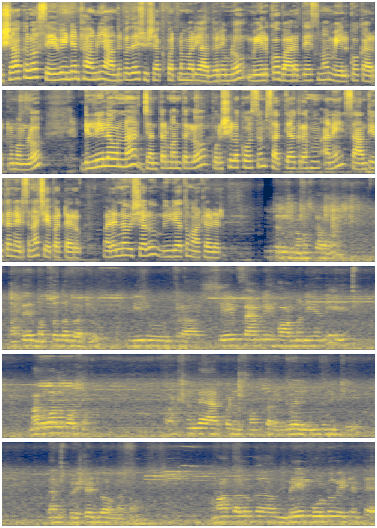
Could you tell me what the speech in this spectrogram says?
విశాఖలో save Indian family Andhra Pradesh Visakhapatnam వారి ఆధ్వర్యంలో మేలుకో భారతదేశమా మేలుకో కార్యక్రమంలో ఢిల్లీలో ఉన్న జంతర్ మంతర్లో పురుషుల కోసం సత్యాగ్రహం అనే శాంతియుత నిరసన చేపట్టారు. మరెన్నో విషయాలు మీడియాతో మాట్లాడారు. నమస్కారం. నా పేరు మధుసూదన్ రాజు. మీరు ఇక్కడ సేవ్ ఫ్యామిలీ హార్మనీ అని మగవాళ్ళ కోసం రక్షణగా ఏర్పడిన సంస్థ రెండు వేల ఎనిమిది నుంచి దానికి ప్రెసిడెంట్గా ఉన్నాను. మా తాలూకా మెయిన్ మోటివ్ ఏంటంటే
